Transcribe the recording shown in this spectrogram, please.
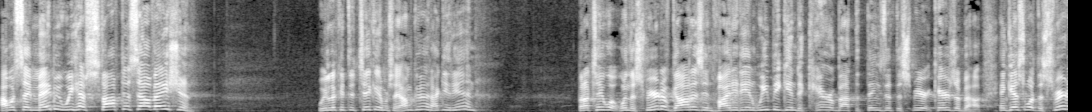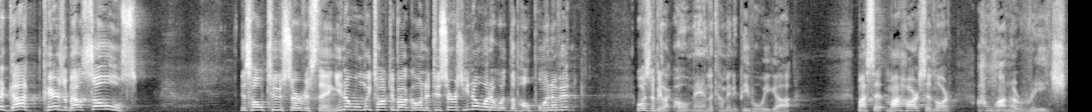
I would say maybe we have stopped at salvation. We look at the ticket and we say, I'm good, I get in. But I'll tell you what, when the Spirit of God is invited in, we begin to care about the things that the Spirit cares about. And guess what? The Spirit of God cares about souls. This whole two service thing. You know, when we talked about going to two service, you know what it was, the whole point of it? It wasn't to be like, oh man, look how many people we got. My, my heart said, Lord, I want to reach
